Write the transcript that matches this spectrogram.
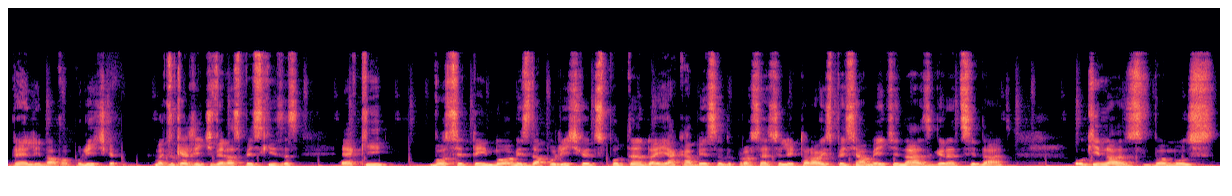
velha e nova política, mas o que a gente vê nas pesquisas é que você tem nomes da política disputando aí a cabeça do processo eleitoral, especialmente nas grandes cidades. O que nós vamos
